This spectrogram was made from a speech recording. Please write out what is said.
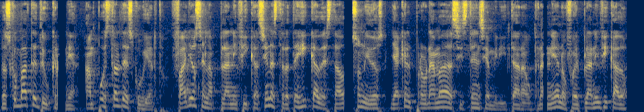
los combates de Ucrania han puesto al descubierto fallos en la planificación estratégica de Estados Unidos, ya que el programa de asistencia militar a Ucrania no fue planificado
